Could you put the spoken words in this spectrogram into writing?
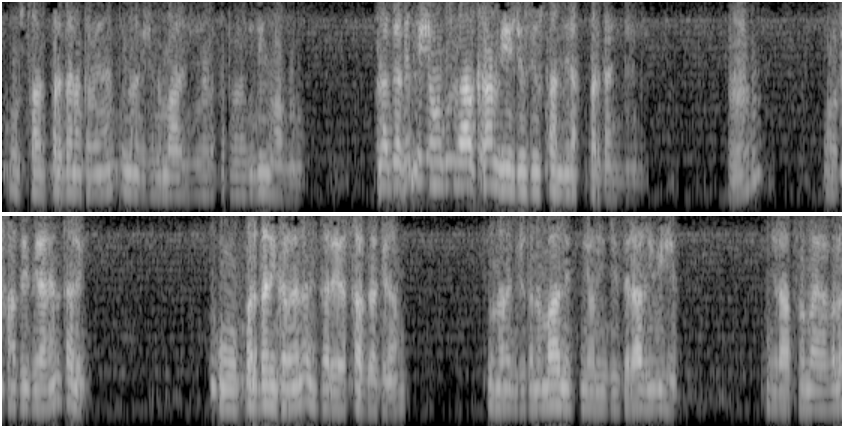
استاد پردہ نہ کرے انہاں کے نماز نہیں ہوگا انا کہ یہ ہوں گل کران دی جو استاد دی رکھ پردہ نہیں ہم اور ساتھی بیان ہیں سارے وہ پردہ نہیں کرنا نا سارے استاد کا کرام انہوں نے جو نماز نہیں تھی انہیں جیسے راضی بھی ہے۔ جرا فرمایا بلا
